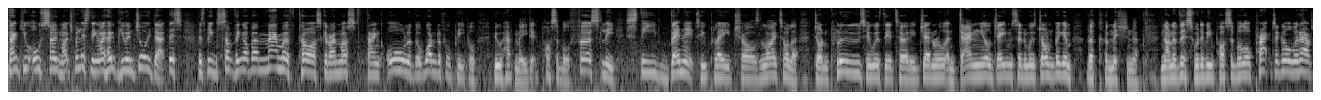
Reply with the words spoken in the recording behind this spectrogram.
Thank you all so much for listening. I hope you enjoyed that. This has been something of a mammoth task, and I must thank all of the wonderful people who have made it possible. Firstly, Steve Bennett, who played Charles Lightoller, John Plews, who was the Attorney General, and Daniel Jameson, was John Bigham, the Commissioner. None of this would have been possible or practical without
